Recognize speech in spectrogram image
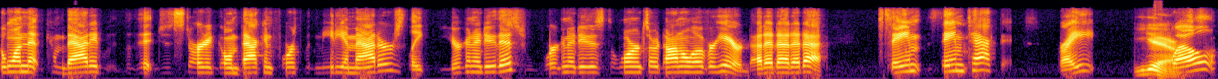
The one that combated, that just started going back and forth with Media Matters? Like, you're going to do this, we're going to do this to Lawrence O'Donnell over here. Da da da da da. Same, same tactics, right? Yeah. Well,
